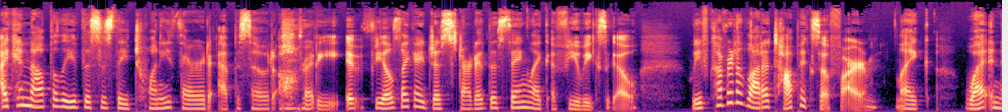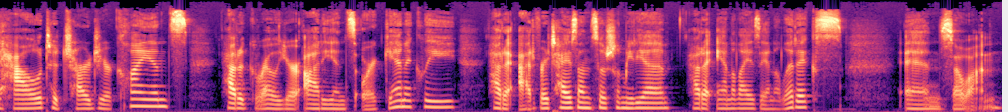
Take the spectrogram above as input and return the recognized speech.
I cannot believe this is the 23rd episode already. It feels like I just started this thing like a few weeks ago. We've covered a lot of topics so far, like what and how to charge your clients, how to grow your audience organically, how to advertise on social media, how to analyze analytics, and so on.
